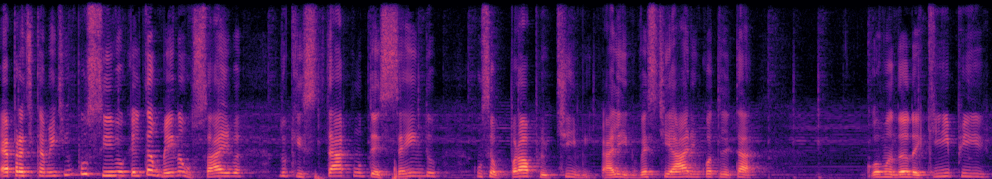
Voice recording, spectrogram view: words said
é praticamente impossível que ele também não saiba do que está acontecendo com seu próprio time ali no vestiário enquanto ele está comandando a equipe.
